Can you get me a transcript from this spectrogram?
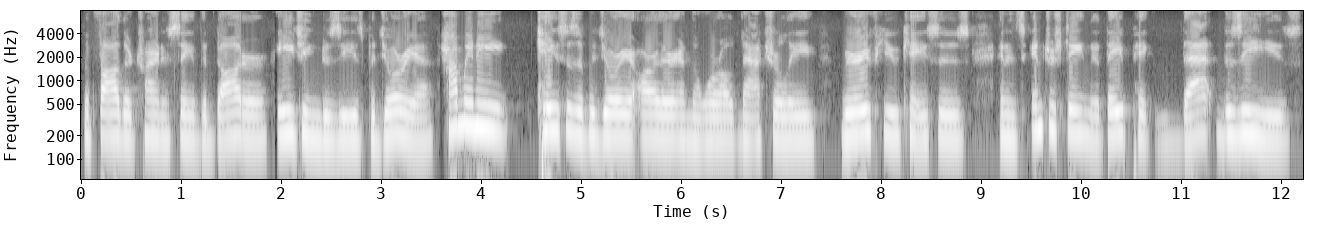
the father trying to save the daughter, aging disease, Pajoria. How many cases of Pajoria are there in the world naturally? Very few cases, and it's interesting that they picked that disease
